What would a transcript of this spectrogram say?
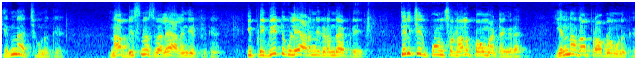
என்னாச்சு உனக்கு? நான் பிஸ்னஸ் வேலையை அலைஞ்சிட்டு இருக்கேன் இப்படி வீட்டுக்குள்ளேயே அடைஞ்சு கிடந்தா இப்படி திருச்சிக்கு போகணும்னு சொன்னாலும் போக மாட்டேங்கிற. என்னதான் ப்ராப்ளம் உனக்கு?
